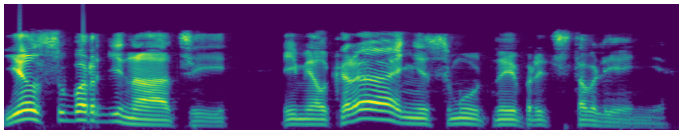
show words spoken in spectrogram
И о субординации имел крайне смутные представления.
